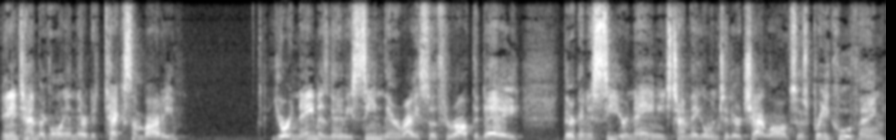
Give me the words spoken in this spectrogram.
anytime they're going in there to text somebody, your name is going to be seen there, right? So throughout the day, they're going to see your name each time they go into their chat log. So it's a pretty cool thing.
